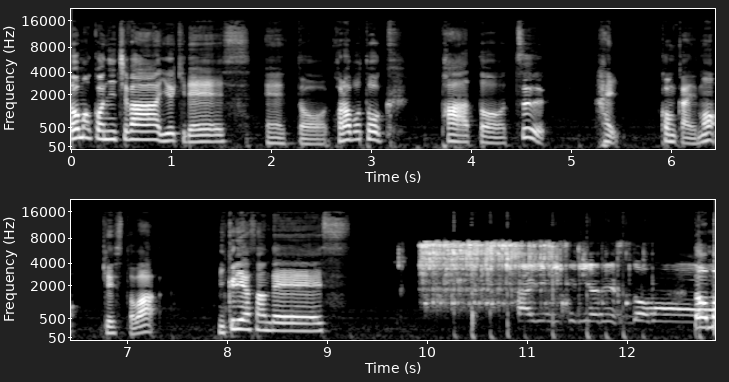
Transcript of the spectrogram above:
どうもこんにちは、ゆうきです。えっ、と、コラボトークパート2。はい。今回もゲストは、みくりやさんです。はい、ミクリアです。どうもどうも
